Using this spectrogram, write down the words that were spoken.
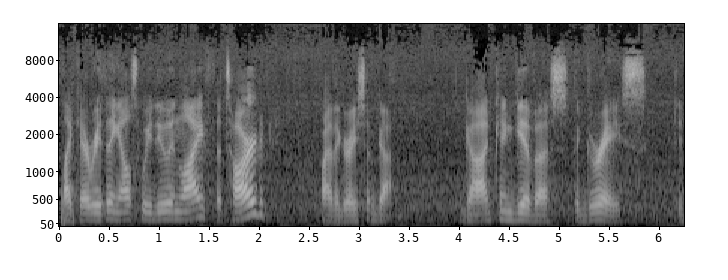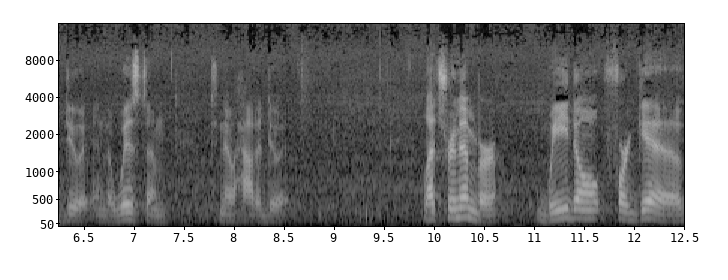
like everything else we do in life that's hard, by the grace of God. God can give us the grace to do it and the wisdom to know how to do it. Let's remember, we don't forgive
